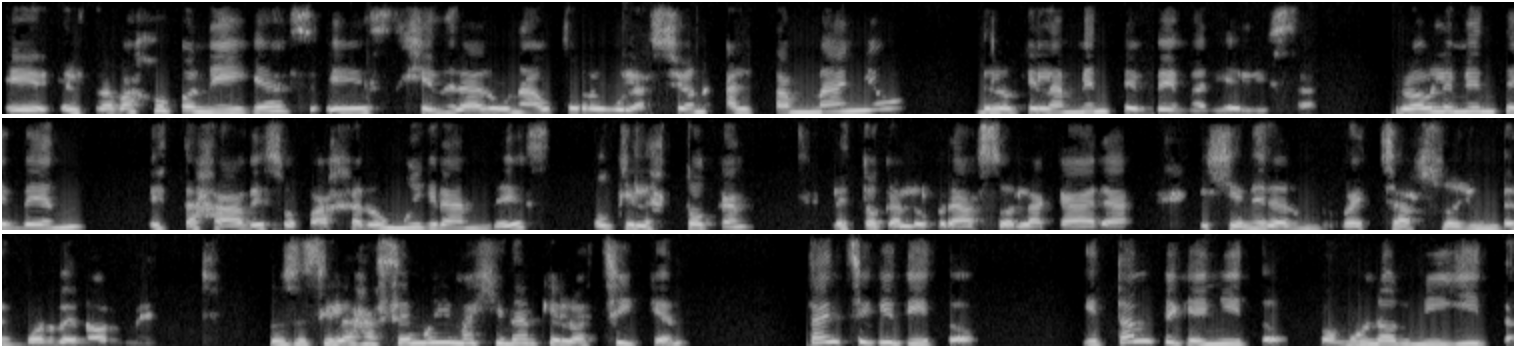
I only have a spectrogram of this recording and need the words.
el trabajo con ellas es generar una autorregulación al tamaño de lo que la mente ve, María Elisa. Probablemente ven estas aves o pájaros muy grandes o que las tocan, les tocan los brazos, la cara y generan un rechazo y un desborde enorme. Entonces, si las hacemos imaginar que lo achiquen, tan chiquitito y tan pequeñito como una hormiguita,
